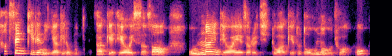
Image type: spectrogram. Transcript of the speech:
학생끼리는 이야기를 못하게 되어 있어서 온라인 대화 예절을 지도하기에도 너무너무 좋았고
